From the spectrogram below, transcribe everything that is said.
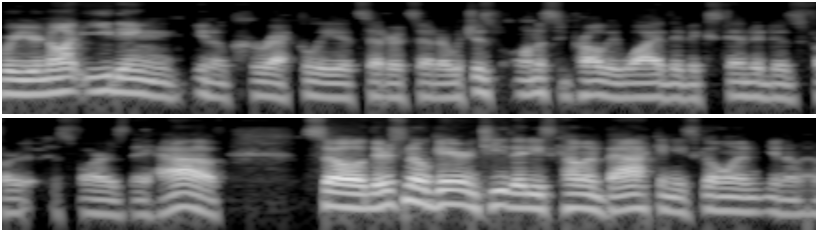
where you're not eating, you know, correctly, et cetera, et cetera. Which is honestly probably why they've extended as far as far as they have. So there's no guarantee that he's coming back and he's going, you know,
